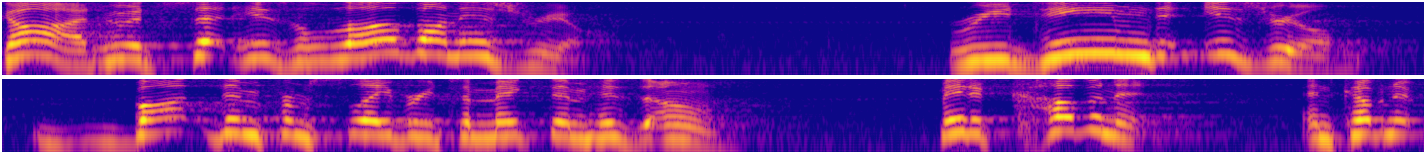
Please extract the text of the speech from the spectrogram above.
God, who had set his love on Israel, redeemed Israel, bought them from slavery to make them his own, made a covenant and covenant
